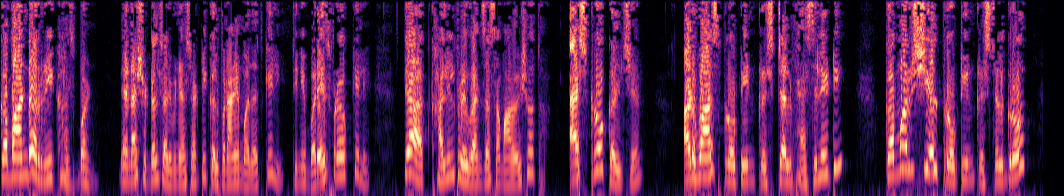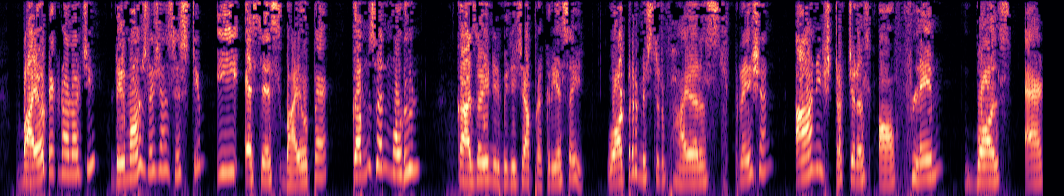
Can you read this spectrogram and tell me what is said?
कमांडर रिक हसबंड यांना शटल चालविण्यासाठी कल्पनाने मदत केली. तिने बरेच प्रयोग केले. त्यात खालील प्रयोगांचा समावेश होता. Astroculture advanced protein crystal facility commercial protein crystal growth biotechnology demonstration system ESS biopack combustion module काजळी निर्मितीच्या प्रक्रियेसहित वॉटर मिस्टर फायर स्प्रेशन आणि structures of flame balls at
